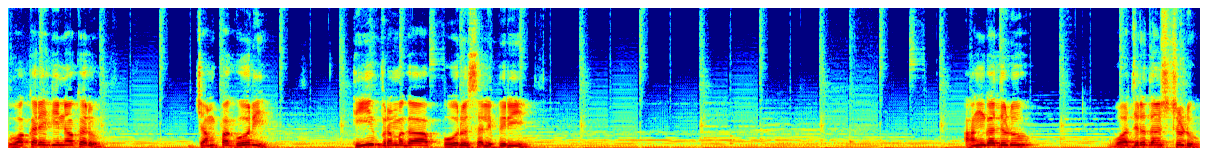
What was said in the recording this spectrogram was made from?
ఒకరికినొకరు జంపగోరి తీవ్రముగా పోరు సలిపిరి. అంగదుడు వజ్రదంష్టుడు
